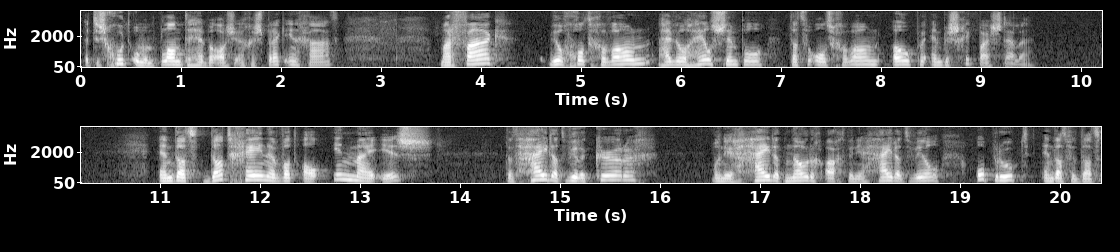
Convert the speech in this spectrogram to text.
het is goed om een plan te hebben als je een gesprek ingaat. Maar vaak wil God gewoon, hij wil heel simpel dat we ons gewoon open en beschikbaar stellen. En dat datgene wat al in mij is, dat hij dat willekeurig, wanneer hij dat nodig acht, wanneer hij dat wil, oproept en dat we dat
